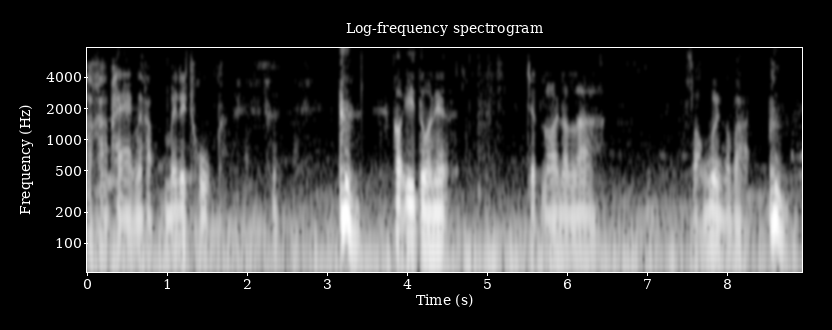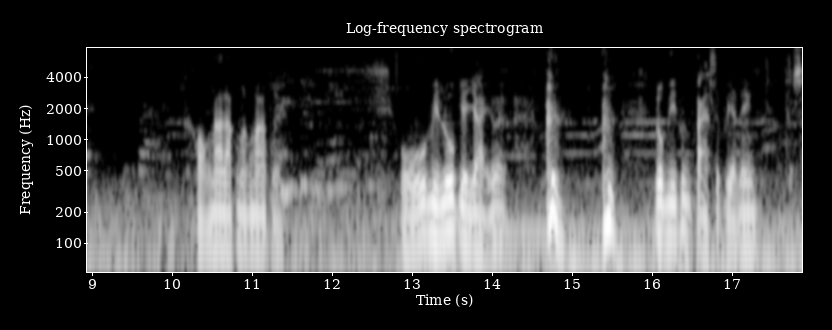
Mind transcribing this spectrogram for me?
ราคาแพงนะครับ ไม่ได้ถูก เก้าอี้ตัวเนี้ยเจ็ดร้อยดอลลาร์สองหมื่นกว่าบาท ของน่ารักมาก ๆ เลย โอ้มีรูปใหญ่ ๆ ด้วย รูปนี้เพิ่ง80เหรียญเองเซ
